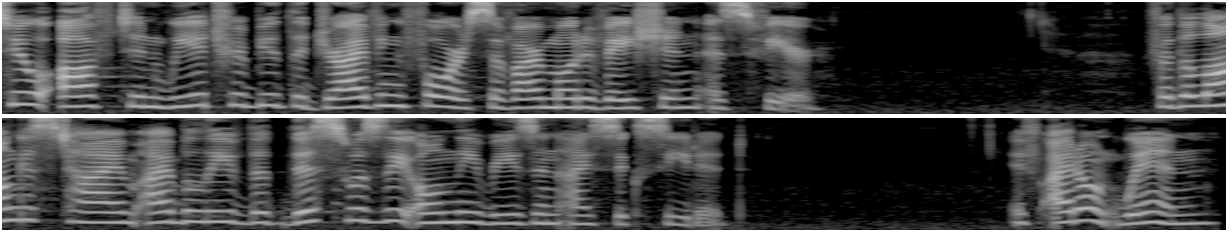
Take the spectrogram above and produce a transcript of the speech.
Too often, we attribute the driving force of our motivation as fear. For the longest time, I believed that this was the only reason I succeeded. If I don't win,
